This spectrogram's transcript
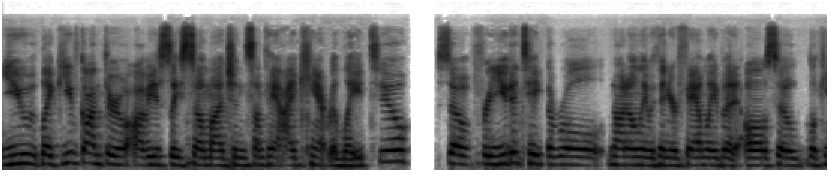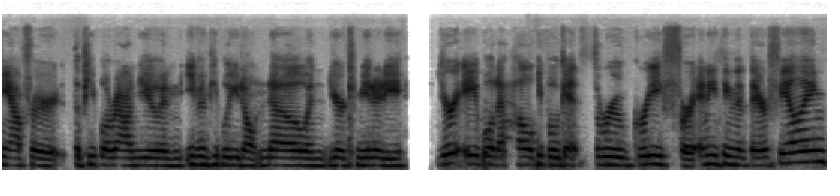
you like you've gone through obviously so much and something I can't relate to. So for you to take the role not only within your family but also looking out for the people around you and even people you don't know and your community, you're able to help people get through grief or anything that they're feeling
